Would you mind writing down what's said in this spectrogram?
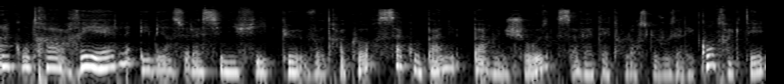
Un contrat réel, eh bien cela signifie que votre accord s'accompagne par une chose, ça va être lorsque vous allez contracter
